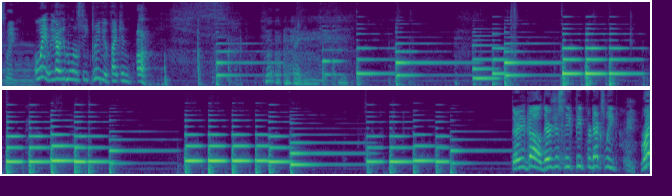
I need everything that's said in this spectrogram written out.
Next week. Oh wait, we gotta give him a little sneak preview. If I can, Ah. there you go. There's your sneak peek for next week. Right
